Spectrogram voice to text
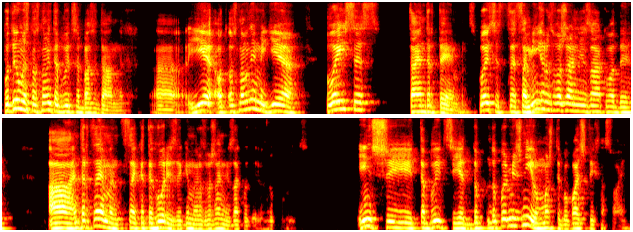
Подивимось на основні таблиці бази даних. Є, от основними є Places та Entertainment. Places – це самі розважальні заклади, а Entertainment – це категорії, з якими розважальні заклади групуються. Інші таблиці є допоміжні, ви можете побачити їх на слайді.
